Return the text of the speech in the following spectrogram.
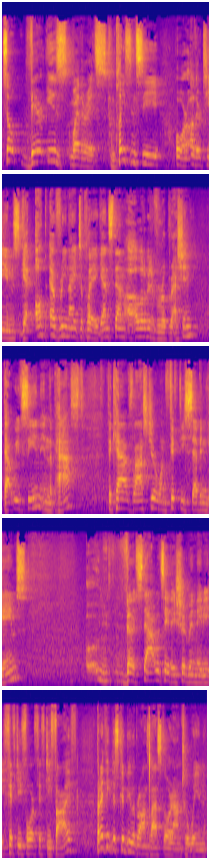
So there is, whether it's complacency or other teams get up every night to play against them, a, little bit of regression that we've seen in the past. The Cavs last year won 57 games. The stat would say they should win maybe 54, 55. But I think this could be LeBron's last go around to win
